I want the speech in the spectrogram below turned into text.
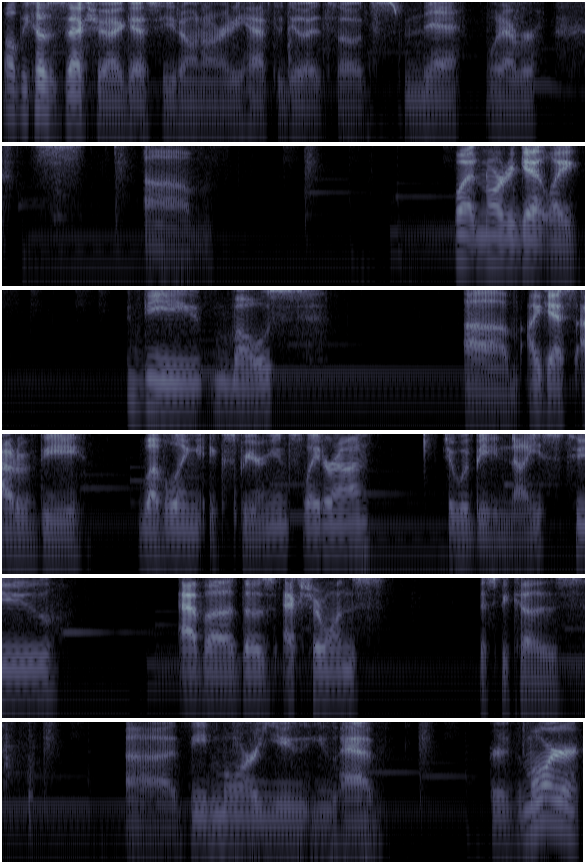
well, because it's extra, I guess you don't already have to do it, so it's meh, whatever. Um, but in order to get, like, the most, um, I guess, out of the leveling experience later on, it would be nice to have uh, those extra ones, just because uh, the more you you have, or the more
